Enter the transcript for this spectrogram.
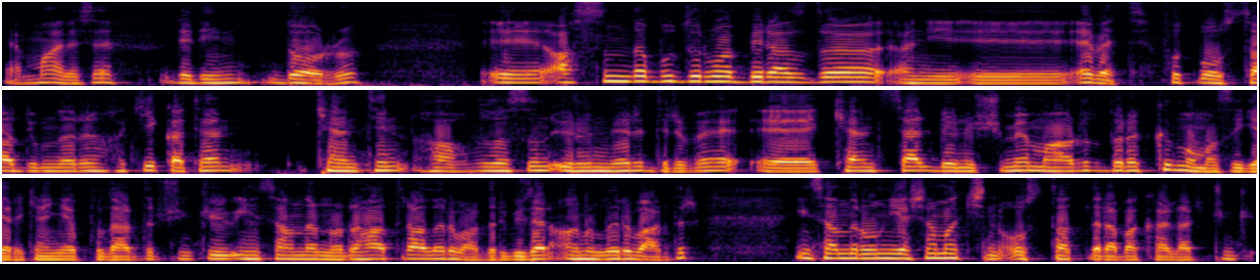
Ya maalesef dediğin doğru. Ee, aslında bu duruma biraz da hani e, evet futbol stadyumları hakikaten kentin hafızasının ürünleridir ve e, kentsel dönüşüme maruz bırakılmaması gereken yapılardır. Çünkü insanların orada hatıraları vardır, güzel anıları vardır. İnsanlar onu yaşamak için o statlara bakarlar. Çünkü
